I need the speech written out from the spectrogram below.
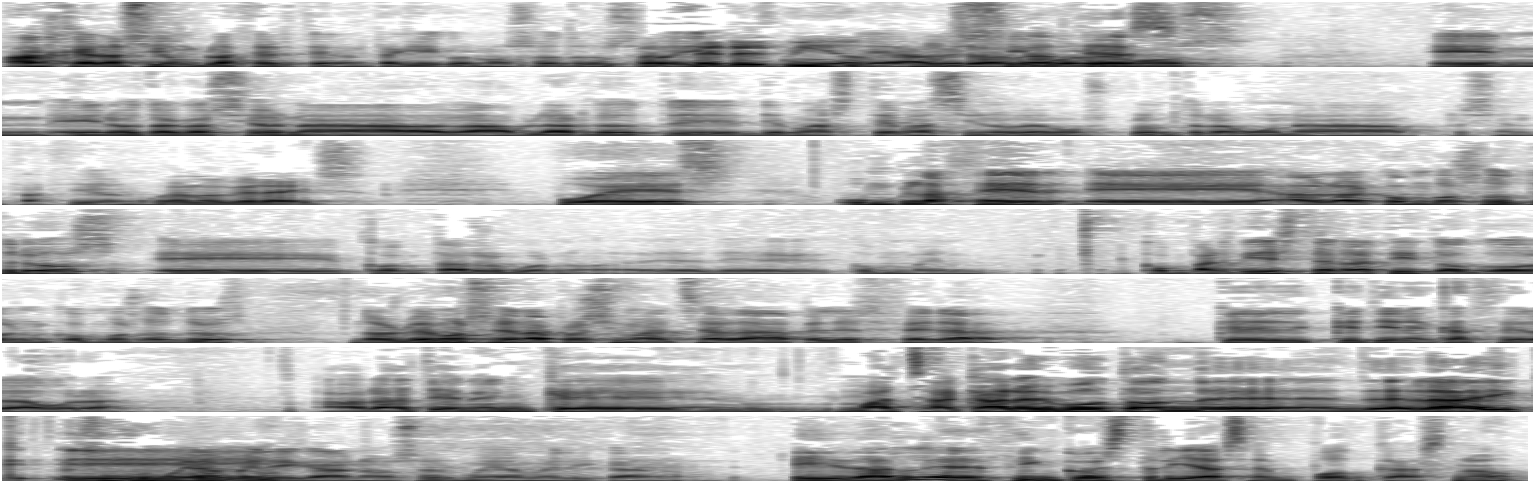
Ángel, ha sido un placer tenerte aquí con nosotros El hoy. placer es mío. Eh, a ver si gracias. volvemos en, en otra ocasión a, a hablar de, de más temas y nos vemos pronto en alguna presentación. Cuando queráis. Pues un placer eh, hablar con vosotros, eh, contaros, bueno, eh, de- compartir este ratito con, con vosotros. Nos vemos en la próxima charla de Apple Esfera. ¿Qué, qué tienen que hacer ahora? Ahora tienen que machacar el botón de, de like Eso es y, muy americano, eso es muy americano. y darle cinco estrellas en podcast, ¿no?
